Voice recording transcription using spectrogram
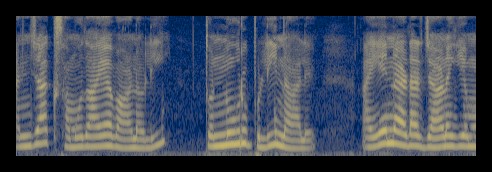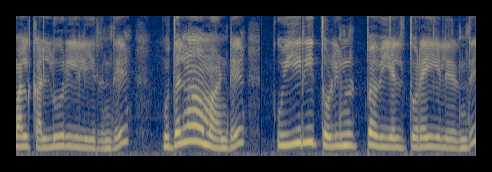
அஞ்சாக் சமுதாய வானொலி தொண்ணூறு புள்ளி நாலு. அய்யனாடார் ஜானகியம்மாள் கல்லூரியிலிருந்து முதலாம் ஆண்டு உயிரி தொழில்நுட்பவியல் துறையிலிருந்து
